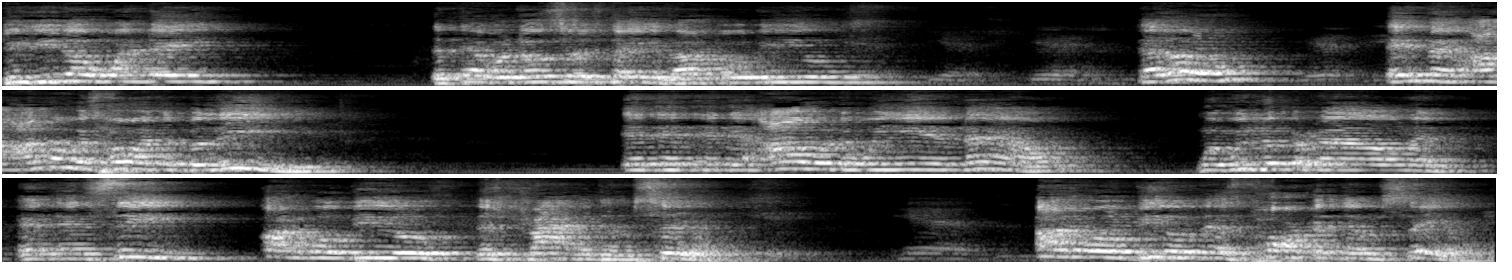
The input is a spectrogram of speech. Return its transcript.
Do you know one day that there were no such thing as automobiles? Yes, yes. Hello? Amen. I, I know it's hard to believe in, in, in the hour that we're in now when we look around and, and, and see automobiles that's driving themselves. Automobiles that's parking themselves.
